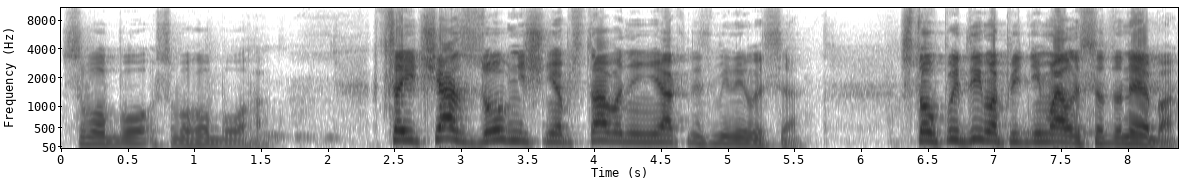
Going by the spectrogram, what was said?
свого, Бога. В цей час зовнішні обставини ніяк не змінилися. Стовпи дима піднімалися до неба,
